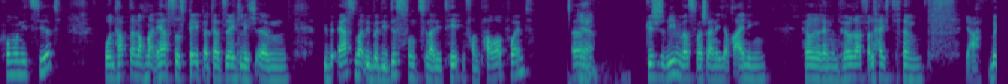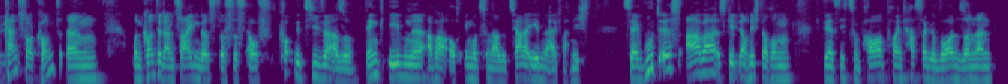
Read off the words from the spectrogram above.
kommuniziert und habe dann auch mein erstes Paper tatsächlich ähm, über, erstmal über die Dysfunktionalitäten von PowerPoint äh, yeah. geschrieben, was wahrscheinlich auch einigen Hörerinnen und Hörer vielleicht ähm, ja, bekannt vorkommt. Ähm, und konnte dann zeigen, dass, dass das auf kognitiver, also Denkebene, aber auch emotional-sozialer Ebene einfach nicht sehr gut ist. Aber es geht auch nicht darum, ich bin jetzt nicht zum PowerPoint-Hasser geworden, sondern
